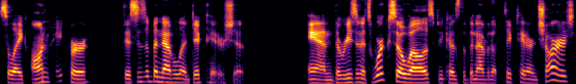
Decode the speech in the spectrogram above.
So like on paper, this is a benevolent dictatorship. And the reason it's worked so well is because the benevolent dictator in charge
